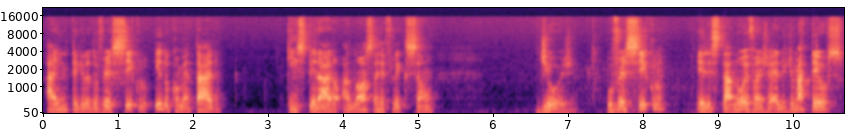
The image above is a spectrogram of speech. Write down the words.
a íntegra do versículo e do comentário que inspiraram a nossa reflexão de hoje. O versículo ele está no Evangelho de Mateus,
